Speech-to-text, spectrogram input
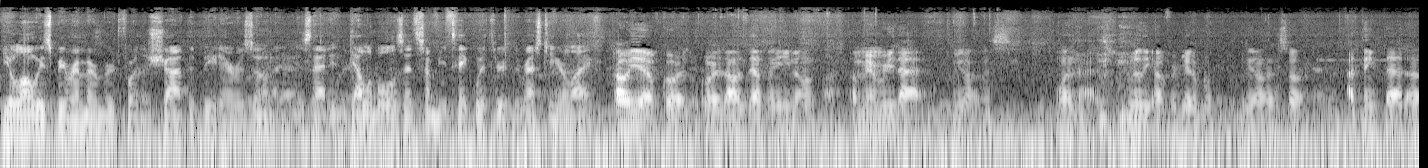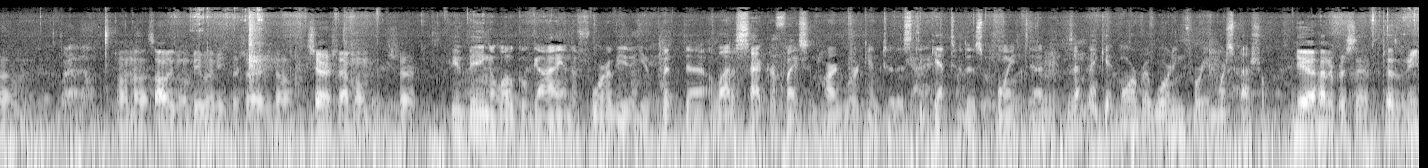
You'll always be remembered for the shot that beat Arizona. Is that indelible? Is that something you take with you the rest of your life? Oh yeah, of course, of course. That was definitely you know a memory that you know was one that's really unforgettable. You know, and so I think that um, I don't know. It's always gonna be with me for sure. You know, cherish that moment for sure. You being a local guy and the four of you, you put uh, a lot of sacrifice and hard work into this to get to this point. Uh, Does that make it more rewarding for you, more special? Yeah, hundred percent. Because we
